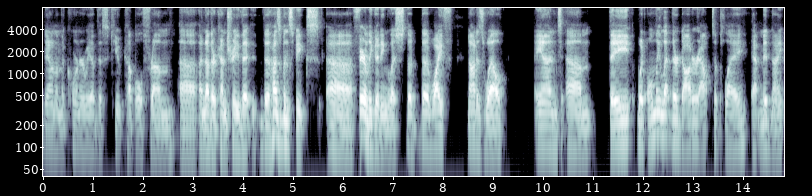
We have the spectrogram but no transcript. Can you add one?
down on the corner we have this cute couple from uh, another country that the husband speaks uh, fairly good english the the wife not as well. And um, they would only let their daughter out to play at midnight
